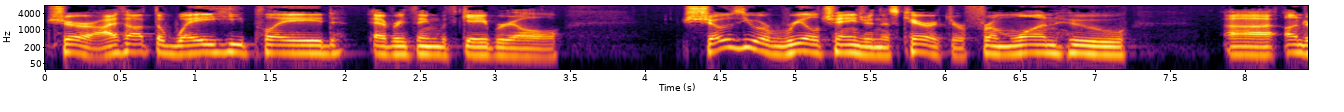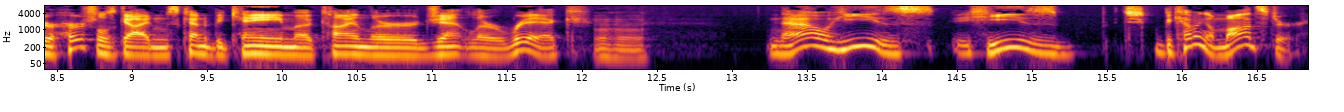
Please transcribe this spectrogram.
sure. I thought the way he played everything with Gabriel shows you a real change in this character from one who, uh, under Hershel's guidance, kind of became a kinder, gentler Rick. Now he's he's becoming a monster.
